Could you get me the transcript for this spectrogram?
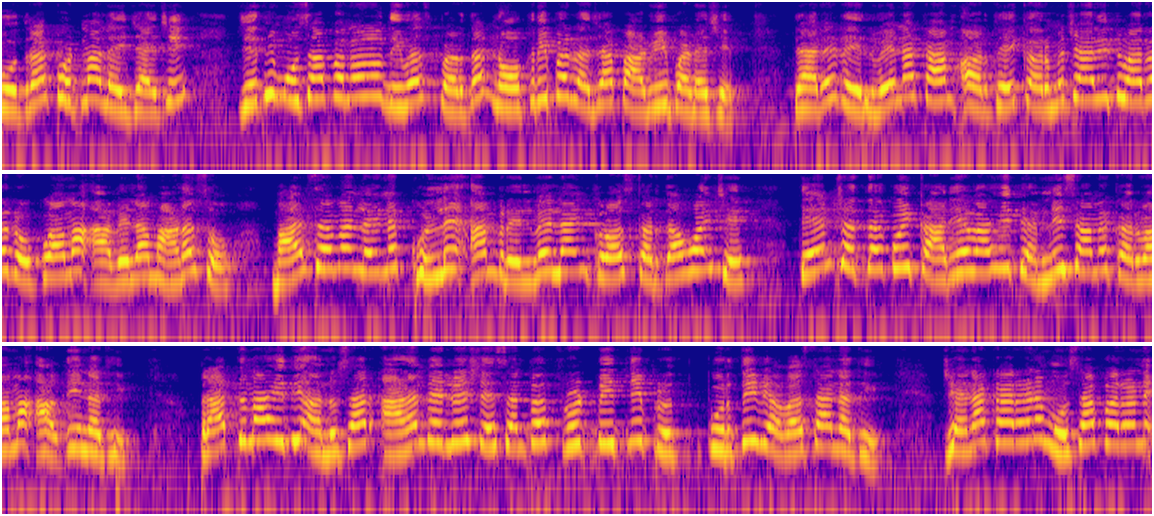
ગોધરા કોર્ટમાં લઈ જાય છે. જેથી મુસાફરોનો દિવસ પડતા નોકરી પર રજા પાડવી પડે છે. ત્યારે રેલવેના કામ અર્થે કર્મચારી દ્વારા રોકવામાં આવેલા માણસો માલ સામાન લઈને ખુલ્લે આમ રેલવે લાઇન ક્રોસ કરતા હોય છે, તેમ છતાં કોઈ કાર્યવાહી તેમની સામે કરવામાં આવતી નથી. પ્રાપ્ત માહિતી અનુસાર આણંદ રેલવે સ્ટેશન પર ફ્રૂટ બીચની પૂરતી વ્યવસ્થા નથી. જેના કારણે મુસાફરોને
